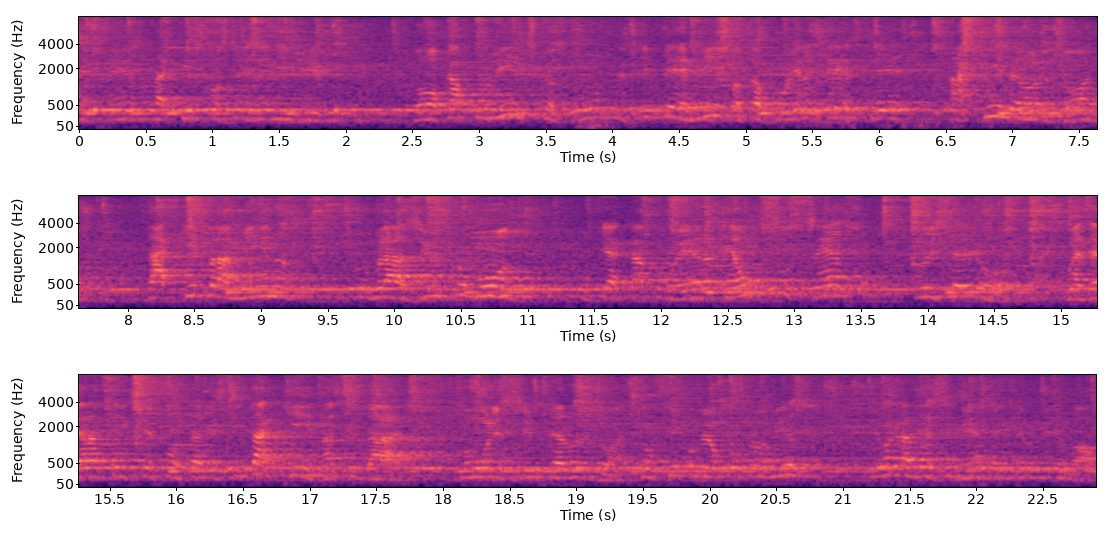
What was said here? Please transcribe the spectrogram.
defesa daquilo que vocês. Colocar políticas públicas que permitam a capoeira crescer aqui em Belo Horizonte, daqui para Minas, para o Brasil e para o mundo, porque a capoeira é um sucesso no exterior, mas ela tem que ser fortalecida aqui na cidade, no município de Belo Horizonte. Então fica o meu compromisso e o agradecimento aí pelo Minival.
